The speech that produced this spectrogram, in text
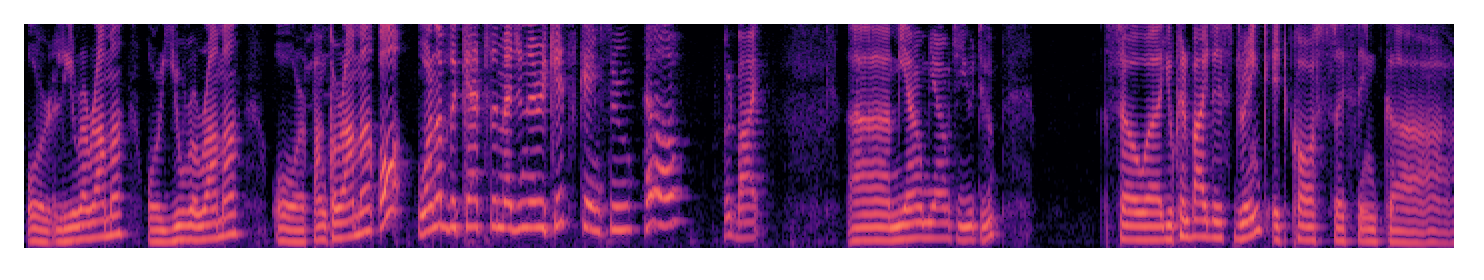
or Lirarama or Eurorama or Punkorama. Oh, one of the cat's imaginary kits came through. Hello. Goodbye. Uh, meow meow to you too. So uh, you can buy this drink. It costs, I think, uh,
